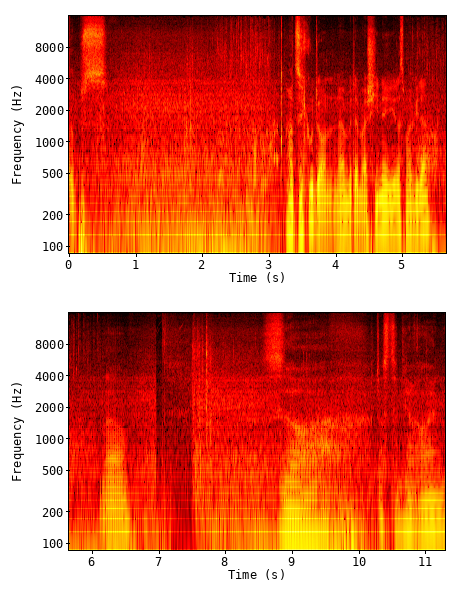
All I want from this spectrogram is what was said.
Ups. Hört sich gut an, ne? Mit der Maschine jedes Mal wieder. Ja. So. Das dann hier rein.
